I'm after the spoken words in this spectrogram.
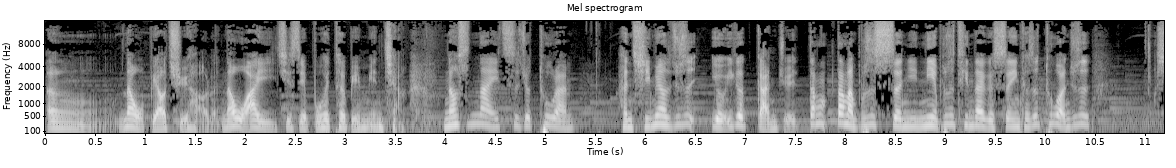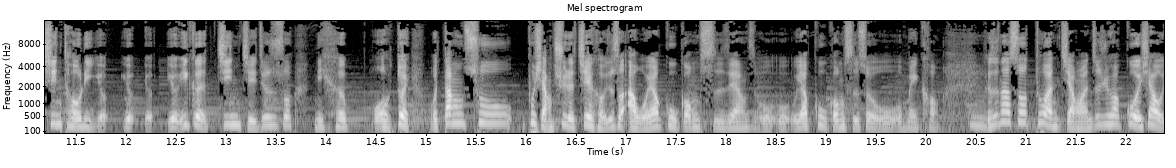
嗯，那我不要去好了。那我阿姨其实也不会特别勉强。然后是那一次就突然。很奇妙的，就是有一个感觉，当当然不是声音，你也不是听到一个声音，可是突然就是心头里有有有有一个金结，就是说你和我对我当初不想去的借口，就是说啊，我要顾公司这样子，我我我要顾公司，所以我我没空。嗯、可是那时候突然讲完这句话，过一下我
